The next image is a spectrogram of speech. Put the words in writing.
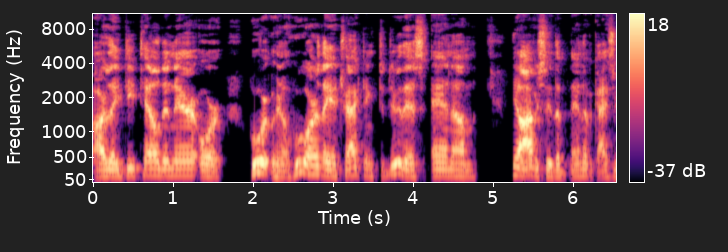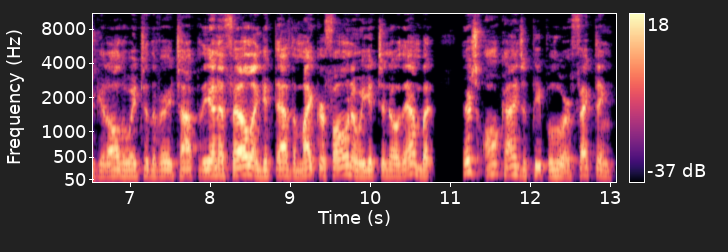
are they detailed in there, or who are you know who are they attracting to do this? And um, you know, obviously the and the guys who get all the way to the very top of the NFL and get to have the microphone, and we get to know them. But there's all kinds of people who are affecting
